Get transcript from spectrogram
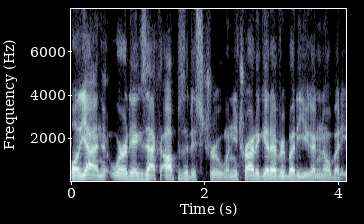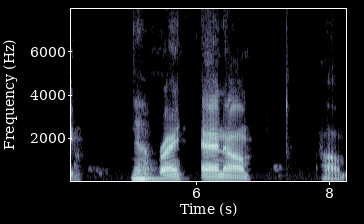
Well, yeah, and where the exact opposite is true. When you try to get everybody, you get nobody, Yeah. right? And um, um,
